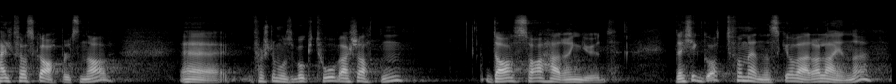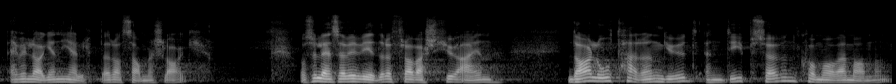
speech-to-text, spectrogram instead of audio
helt fra skapelsen av. Eh, Første Mosebok 2, vers 18. Da sa Herren Gud, det er ikke godt for mennesket å være alene. Jeg vil lage en hjelper av samme slag. Og Så leser vi videre fra vers 21. Da lot Herren Gud en dyp søvn komme over mannen.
